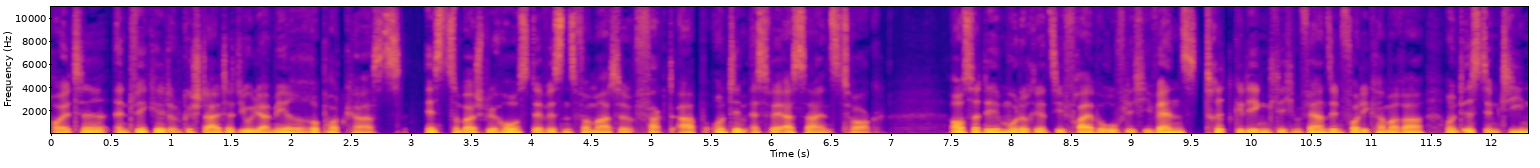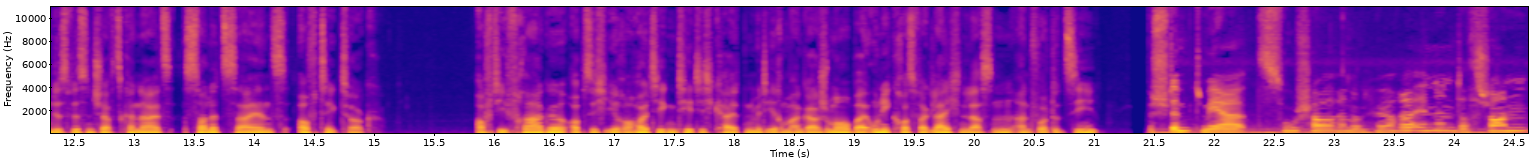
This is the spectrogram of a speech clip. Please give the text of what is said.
Heute entwickelt und gestaltet Julia mehrere Podcasts, ist zum Beispiel Host der Wissensformate Fakt Up und dem SWR Science Talk. Außerdem moderiert sie freiberuflich Events, tritt gelegentlich im Fernsehen vor die Kamera und ist im Team des Wissenschaftskanals Solid Science auf TikTok. Auf die Frage, ob sich ihre heutigen Tätigkeiten mit ihrem Engagement bei Unicross vergleichen lassen, antwortet sie, bestimmt mehr Zuschauerinnen und HörerInnen, das schon.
